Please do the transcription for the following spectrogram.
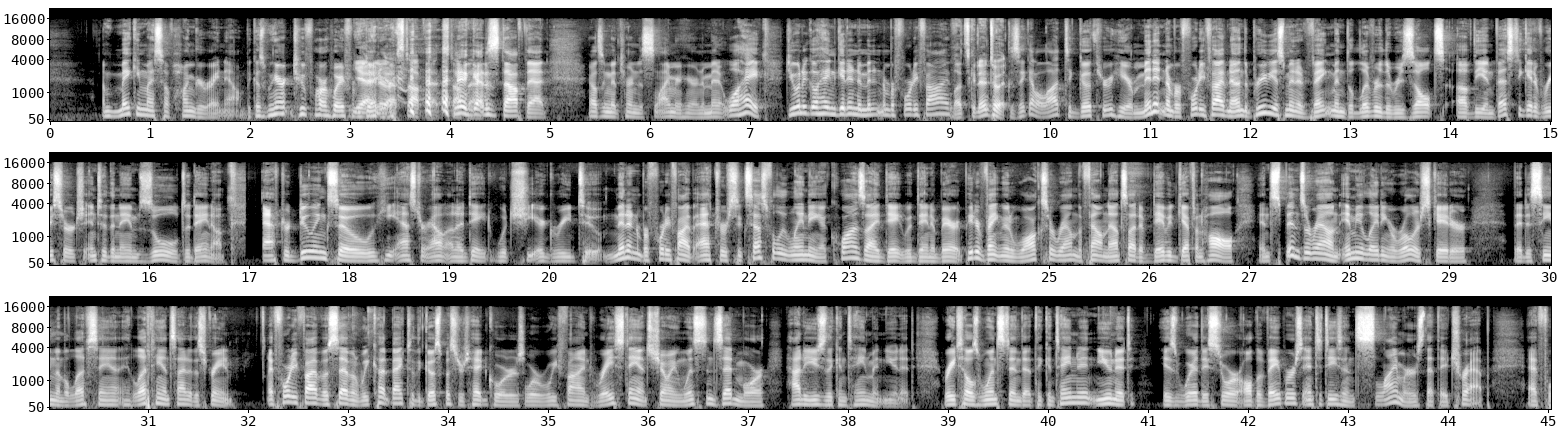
I'm making myself hungry right now because we aren't too far away from Yeah, dinner. yeah, stop that, stop I that. got to stop that. Or else I'm going to turn to Slimer here in a minute. Well, hey, do you want to go ahead and get into minute number 45? Let's get into it. because they got a lot to go through here. Minute number 45. Now, in the previous minute, Venkman delivered the results of the investigative research into the name Zuul to Dana. After doing so, he asked her out on a date, which she agreed to. Minute number 45. After successfully landing a quasi date with Dana Barrett, Peter Venkman walks around the fountain outside of David Geffen Hall and spins around, emulating a roller skater that is seen on the left hand, left-hand side of the screen. At 4507, we cut back to the Ghostbusters headquarters where we find Ray Stantz showing Winston Zeddemore how to use the containment unit. Ray tells Winston that the containment unit is where they store all the vapors, entities, and slimers that they trap. At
